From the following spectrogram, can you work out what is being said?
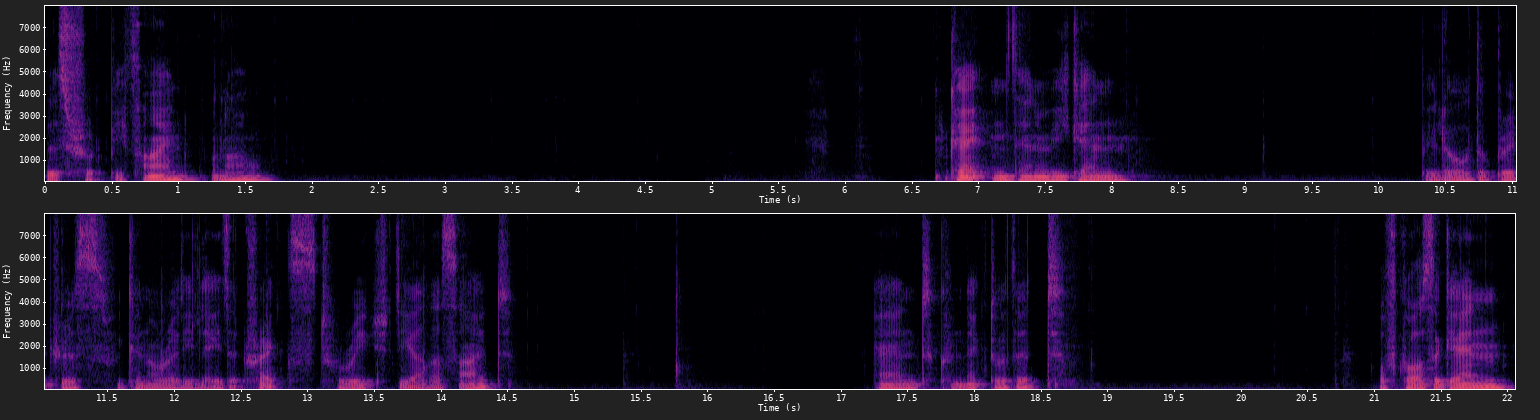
This should be fine for now. Okay, and then we can, below the bridges, we can already lay the tracks to reach the other side and connect with it. Of course, again,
